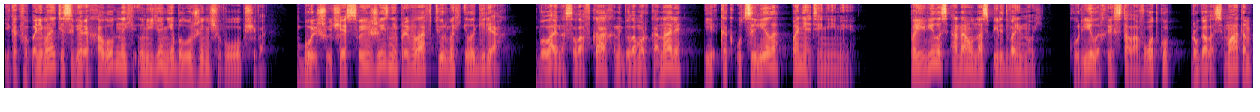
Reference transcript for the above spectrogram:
и, как вы понимаете, с Верой Холодной у нее не было уже ничего общего. Большую часть своей жизни провела в тюрьмах и лагерях, была и на Соловках, и на Беломор-канале, и, как уцелела, понятия не имею. Появилась она у нас перед войной. Курила, хлестала водку, ругалась матом,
